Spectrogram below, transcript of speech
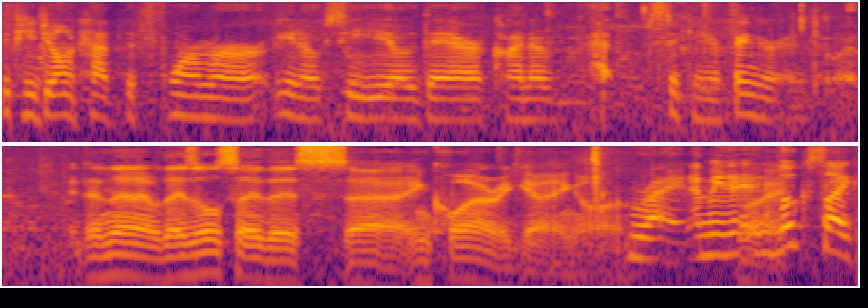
if you don't have the former you know CEO there kind of sticking her finger into it. and then there's also this uh, inquiry going on. Right. I mean, it looks like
